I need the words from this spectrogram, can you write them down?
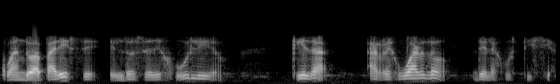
cuando aparece el 12 de julio, queda a resguardo de la justicia,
